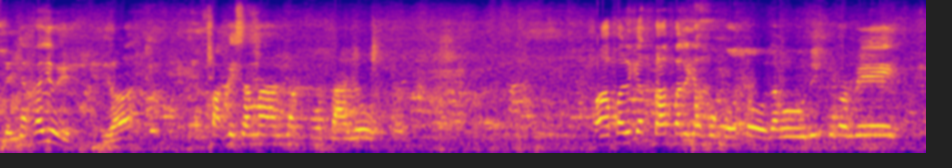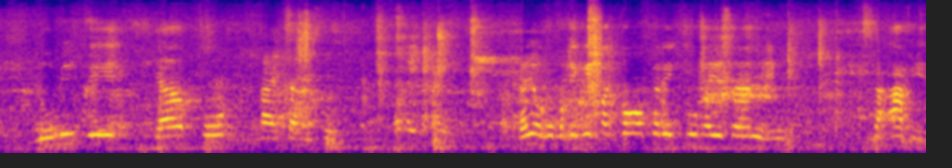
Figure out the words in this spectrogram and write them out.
Ganyan kayo eh. Di ba? Pakisamahan lang po tayo. Babalik at babalik ang bumoto. Nangulit po kami, lumipit, kaya po, kahit saan po. Ngayon, kung makikipag-cooperate po kayo sa amin, sa akin,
